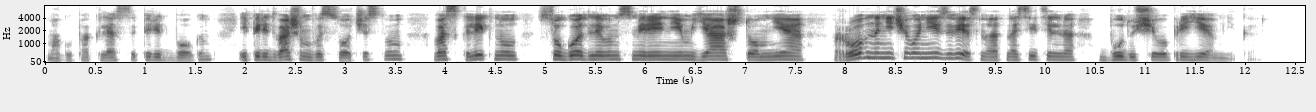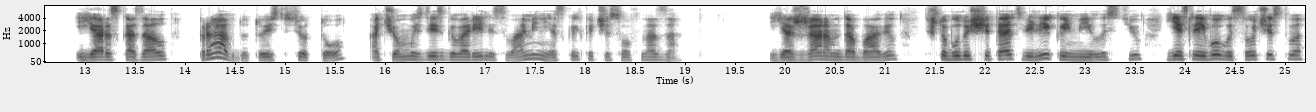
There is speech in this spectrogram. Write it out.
«Могу поклясться перед Богом и перед вашим высочеством», — воскликнул с угодливым смирением я, что мне ровно ничего не известно относительно будущего преемника. И я рассказал правду, то есть все то, о чем мы здесь говорили с вами несколько часов назад. Я с жаром добавил, что буду считать великой милостью, если его высочество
